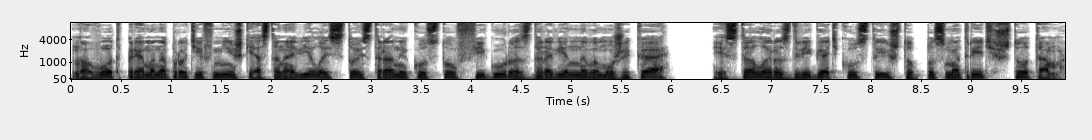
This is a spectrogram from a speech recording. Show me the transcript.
Но вот прямо напротив Мишки остановилась с той стороны кустов фигура здоровенного мужика и стала раздвигать кусты, чтобы посмотреть, что там.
